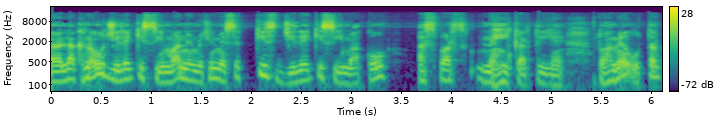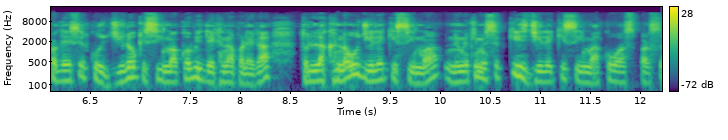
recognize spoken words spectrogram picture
लखनऊ ज़िले की सीमा निम्नलिखित में से किस ज़िले की सीमा को स्पर्श नहीं करती है? तो हमें उत्तर प्रदेश के कुछ जिलों की सीमा को भी देखना पड़ेगा। तो लखनऊ ज़िले की सीमा निम्नलिखित में से किस ज़िले की सीमा को स्पर्श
